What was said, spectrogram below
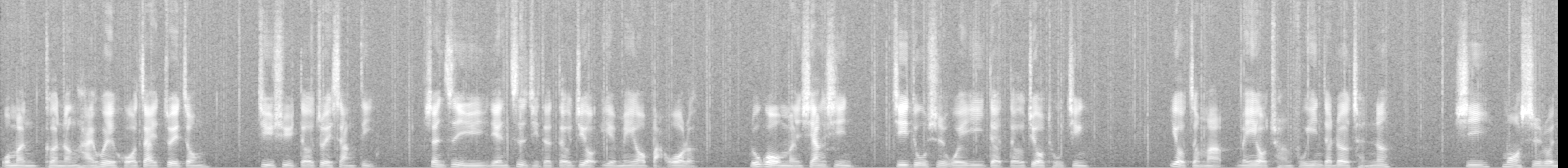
我们可能还会活在罪中，继续得罪上帝，甚至于连自己的得救也没有把握了。如果我们相信基督是唯一的得救途径，又怎么？没有传福音的热忱呢？C 末世论，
